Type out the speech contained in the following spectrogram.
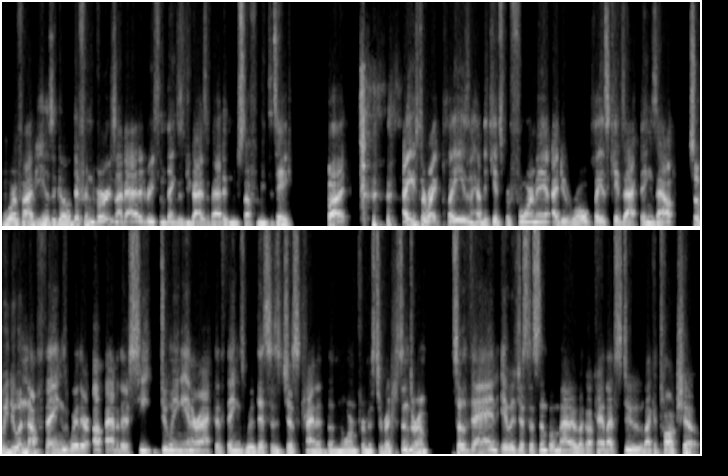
four or five years ago. Different versions. I've added recent things as you guys have added new stuff for me to take. But i used to write plays and have the kids perform it. I do role plays. Kids act things out. So we do enough things where they're up out of their seat doing interactive things where this is just kind of the norm for Mr. Richardson's room. So then it was just a simple matter of like, okay, let's do like a talk show.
